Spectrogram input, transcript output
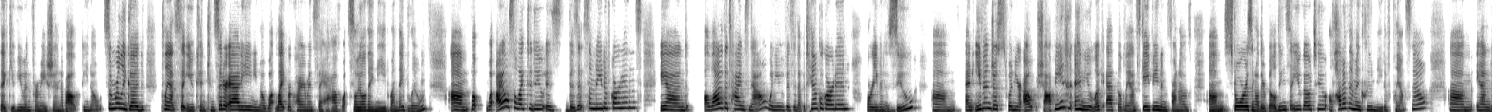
that give you information about, you know, some really good plants that you can consider adding, you know, what light requirements they have, what soil they need when they bloom. Um, but what I also like to do is visit some native gardens and a lot of the times now, when you visit a botanical garden or even a zoo, um, and even just when you're out shopping and you look at the landscaping in front of um, stores and other buildings that you go to, a lot of them include native plants now. Um, and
